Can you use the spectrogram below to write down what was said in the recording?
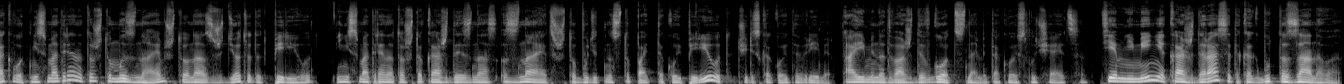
Так вот, несмотря на то, что мы знаем, что нас ждет этот период, и несмотря на то, что каждый из нас знает, что будет наступать такой период через какое-то время, а именно дважды в год с нами такое случается, тем не менее, каждый раз это как будто заново.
